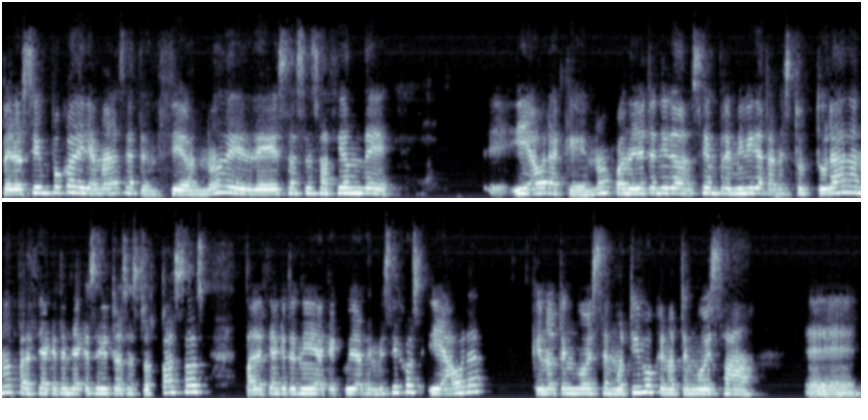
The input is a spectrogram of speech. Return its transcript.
pero sí un poco de llamadas de atención, ¿no? de esa sensación de, ¿y ahora qué? ¿no? Cuando yo he tenido siempre mi vida tan estructurada, ¿no? Parecía que tenía que seguir todos estos pasos, parecía que tenía que cuidar de mis hijos y ahora que no tengo ese motivo, que no tengo esa, eh,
